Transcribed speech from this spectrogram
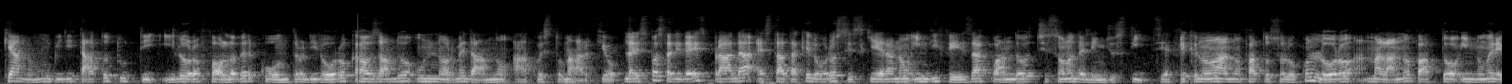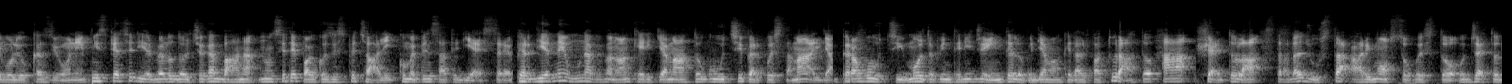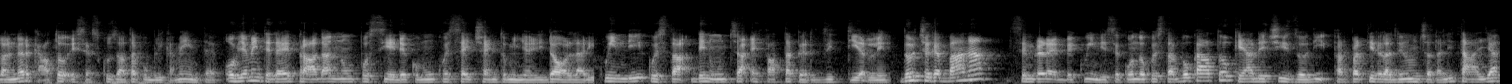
che hanno mobilitato tutti i loro follower contro di loro causando un enorme danno a questo marchio. La risposta di Dave Prada è stata che loro si schierano in difesa quando ci sono delle ingiustizie e che non l'hanno fatto solo con loro ma l'hanno fatto in innumerevoli occasioni. Mi spiace dirvelo Dolce Gabbana, non siete poi così speciali come pensate di essere. Per dirne una avevano anche richiamato Gucci per questa maglia, però Gucci molto più intelligente, lo vediamo anche dal fatturato, ha scelto la strada giusta, ha rimosso questo oggetto dal mercato e si è scusata pubblicamente. Ovviamente Dave Prada non possiede comunque 600 milioni di dollari, quindi questa denuncia è fatta per zittirli. Dolce Gabbana Sembrerebbe quindi, secondo questo avvocato, che ha deciso di far partire la denuncia dall'Italia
